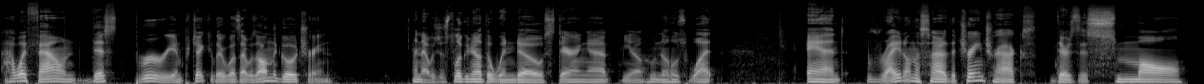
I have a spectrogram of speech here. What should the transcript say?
how I found this brewery in particular was I was on the Go train, and I was just looking out the window, staring at you know who knows what. And right on the side of the train tracks, there's this small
